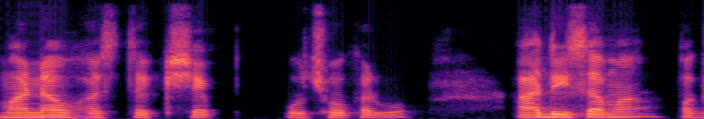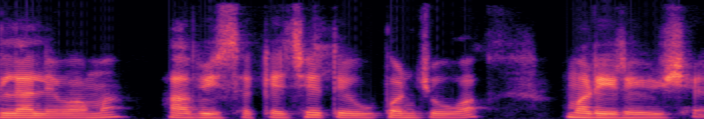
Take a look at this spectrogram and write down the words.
માનવ હસ્તક્ષેપ ઓછો કરવો, આ દિશામાં પગલાં લેવામાં આવી શકે છે તેવું પણ જોવા મળી રહ્યું છે.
